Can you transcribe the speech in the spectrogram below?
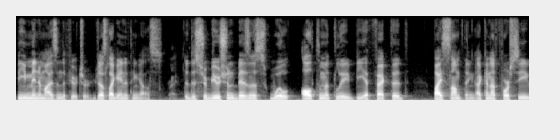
be minimized in the future, just like anything else. Right. The distribution business will ultimately be affected by something. I cannot foresee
